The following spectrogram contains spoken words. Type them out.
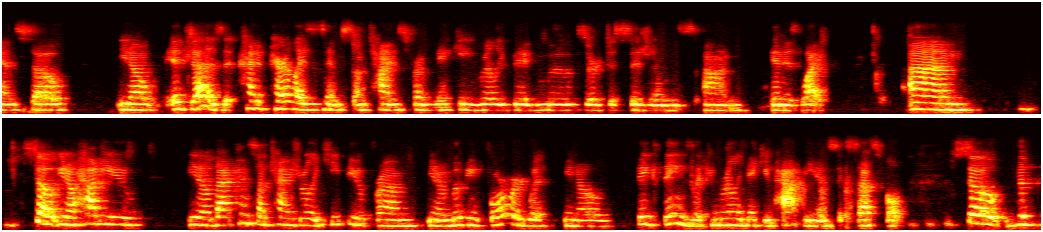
and so you know it does. It kind of paralyzes him sometimes from making really big moves or decisions um, in his life. Um, so you know, how do you you know, that can sometimes really keep you from, you know, moving forward with, you know, big things that can really make you happy and successful. So the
